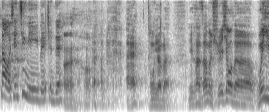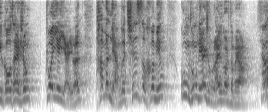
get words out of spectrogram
那我先敬您一杯，陈队。哎，好。哎，同学们，你看咱们学校的文艺高材生、专业演员，他们两个琴瑟和鸣，共同联手来一段，怎么样？行，来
